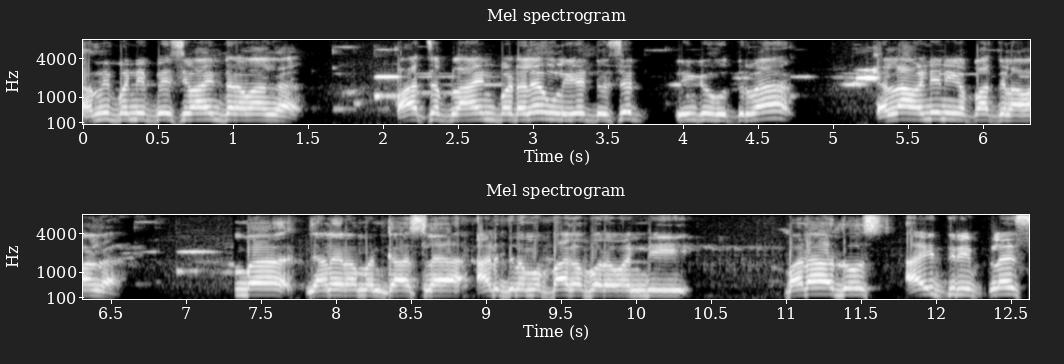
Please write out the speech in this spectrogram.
கம்மி பண்ணி பேசி வாங்கி தரேன் வாங்க வாட்ஸ்அப்பில் ஆயின் பண்ணாலே உங்களுக்கு ஏ டு செட் லிங்க் கொடுத்துருவேன். எல்லா வண்டியும் நீங்கள் பார்த்துக்கலாம் வாங்க. நம்ம ஜானகிராமன் காசில் அடுத்து நம்ம பார்க்க போகிற வண்டி படா தோஸ்த் ஐ த்ரீ ப்ளஸ்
